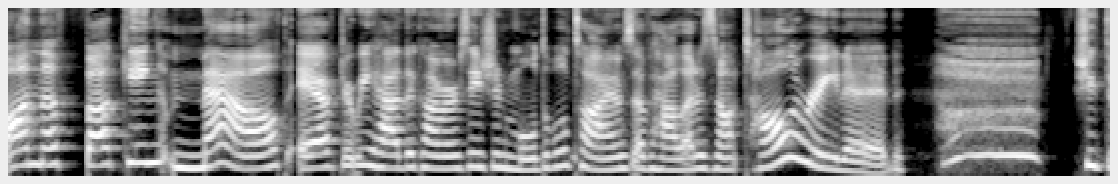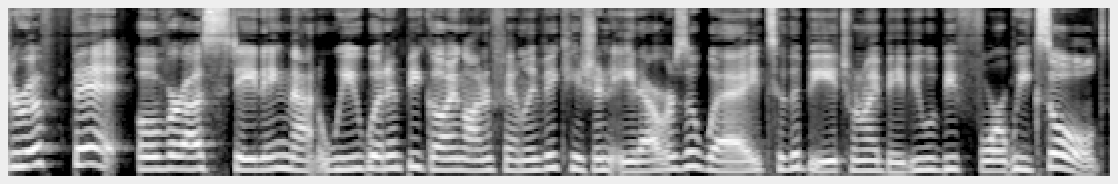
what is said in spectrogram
on the fucking mouth after we had the conversation multiple times of how that is not tolerated. She threw a fit over us stating that we wouldn't be going on a family vacation eight hours away to the beach when my baby would be four weeks old,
